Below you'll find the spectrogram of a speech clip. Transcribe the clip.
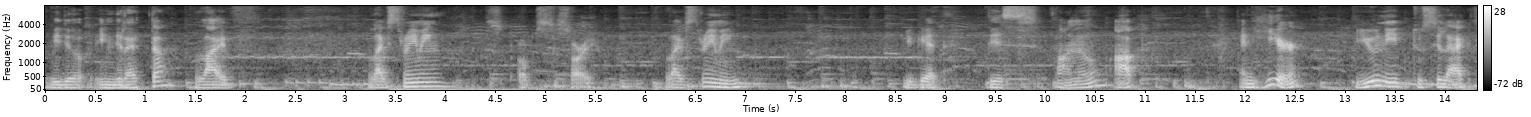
video in diretta live live streaming. Oops sorry. Live streaming you get this panel up. And here you need to select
